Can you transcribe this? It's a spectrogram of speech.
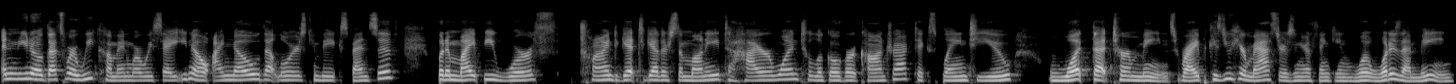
and you know, that's where we come in where we say, you know, I know that lawyers can be expensive, but it might be worth trying to get together some money to hire one to look over a contract to explain to you what that term means, right? Because you hear masters and you're thinking, well, what does that mean?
